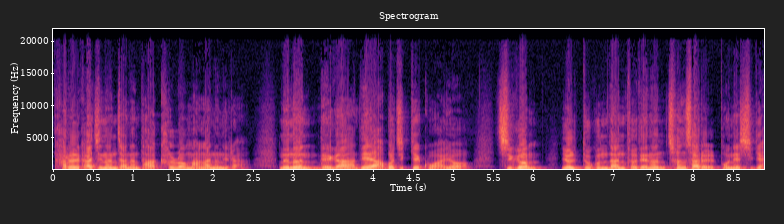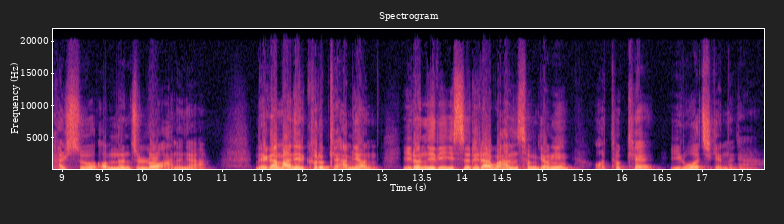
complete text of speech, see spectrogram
칼을 가지는 자는 다 칼로 망하느니라 너는 내가 내 아버지께 고하여 지금 열두 군단 더 되는 천사를 보내시게 할 수 없는 줄로 아느냐? 내가 만일 그렇게 하면 이런 일이 있으리라고 한 성경이 어떻게 이루어지겠느냐?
